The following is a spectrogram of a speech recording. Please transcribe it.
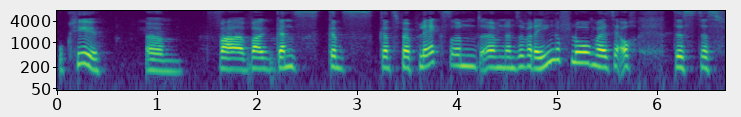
okay, ähm, war, war ganz, ganz, ganz perplex und ähm, dann sind wir da hingeflogen, weil es ja auch das, das,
